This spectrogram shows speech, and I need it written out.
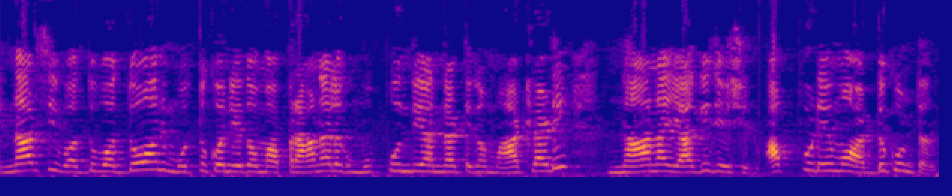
ఎన్ఆర్సీ వద్దు వద్దు అని మొత్తుకొని ఏదో మా ప్రాణాలకు ముప్పు ఉంది అన్నట్టుగా మాట్లాడి నానా యాగి చేసారు అప్పుడేమో అడ్డుకుంటారు.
